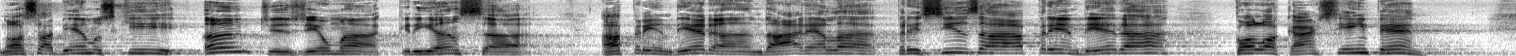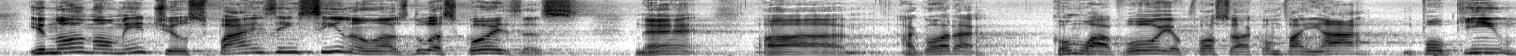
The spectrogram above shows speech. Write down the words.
nós sabemos que antes de uma criança aprender a andar, ela precisa aprender a colocar-se em pé. E normalmente os pais ensinam as duas coisas, né? Ah, agora, como avô, eu posso acompanhar um pouquinho,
